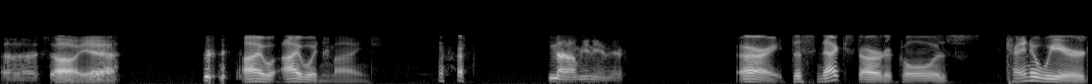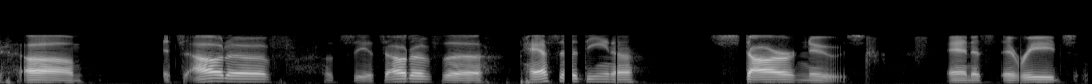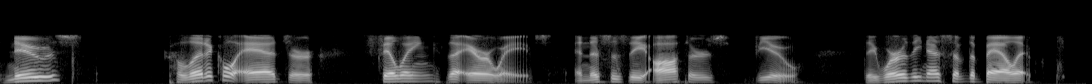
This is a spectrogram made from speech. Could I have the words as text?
Uh, so Oh, yeah. yeah. I w- I wouldn't mind. no, me neither. All right, this next article is kind of weird. Um, it's out of let's see, it's out of the Pasadena Star News, and it's it reads news. Political ads are filling the airwaves, and this is the author's view. The worthiness of the ballot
